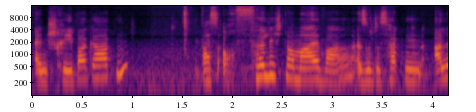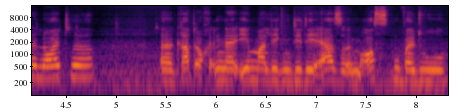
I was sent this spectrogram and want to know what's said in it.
einen Schrebergarten, was auch völlig normal war. Also das hatten alle Leute, äh, gerade auch in der ehemaligen DDR, so im Osten, weil du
